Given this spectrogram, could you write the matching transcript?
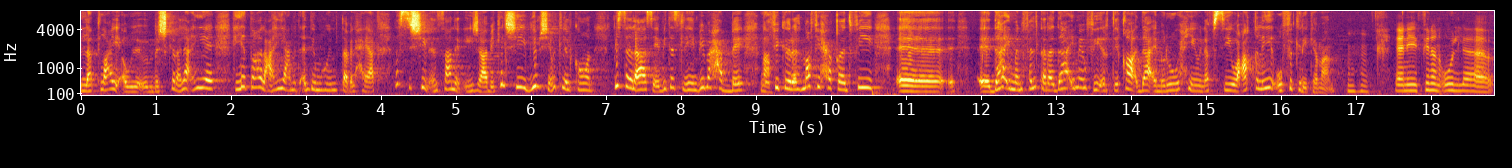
لا طلعي أو بنشكرها لا هي هي طالعة هي عم تقدم مهمتها بالحياة. نفس الشيء الإنسان الإيجابي كل شيء بيمشي مثل الكون بسلاسة بتسليم بمحبة ما نعم. في كره ما في حقد في آه، آه، دائما فلترة دائمة وفي ارتقاء دائم روحي ونفسي وعقلي وفكري كمان يعني فينا نقول آه،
